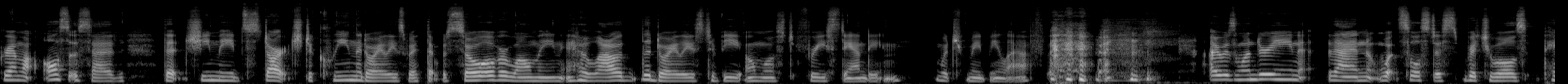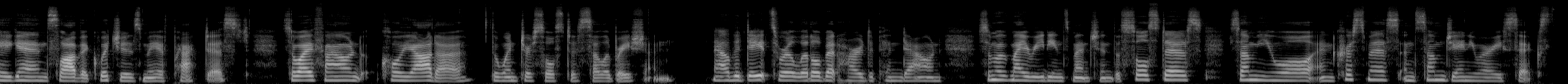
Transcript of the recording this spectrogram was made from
Grandma also said that she made starch to clean the doilies with that was so overwhelming it allowed the doilies to be almost freestanding, which made me laugh. I was wondering then what solstice rituals pagan Slavic witches may have practiced, so I found Kolyada, the winter solstice celebration. Now, the dates were a little bit hard to pin down. Some of my readings mentioned the solstice, some Yule and Christmas, and some January 6th.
